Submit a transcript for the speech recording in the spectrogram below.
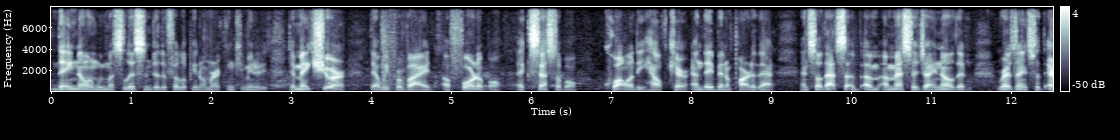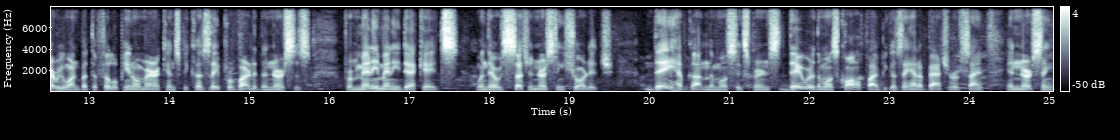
They know and we must listen to the Filipino American community to make sure that we provide affordable, accessible, quality health care, and they've been a part of that. And so that's a, a, a, message I know that resonates with everyone, but the Filipino Americans, because they provided the nurses for many, many decades when there was such a nursing shortage. They have gotten the most experience. They were the most qualified because they had a Bachelor of Science in Nursing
